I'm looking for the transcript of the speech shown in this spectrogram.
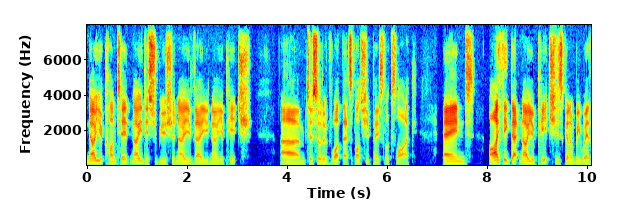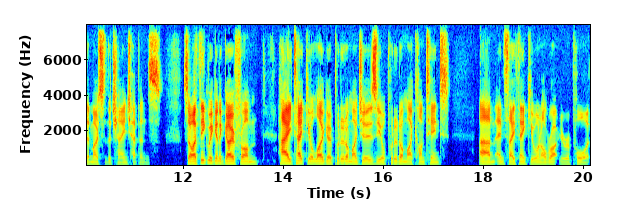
know your content, know your distribution, know your value, know your pitch, um, to sort of what that sponsorship piece looks like. And I think that know your pitch is going to be where the most of the change happens. So I think we're going to go from, hey, take your logo, put it on my jersey or put it on my content, um, and say thank you, and I'll write your report,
